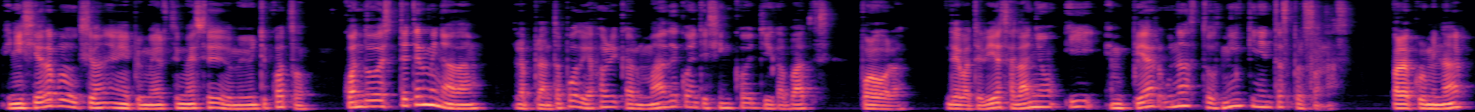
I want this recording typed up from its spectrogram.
iniciar la producción en el primer trimestre de 2024. Cuando esté terminada, la planta podría fabricar más de 45 gigawatts por hora de baterías al año y emplear unas 2.500 personas. Para culminar,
